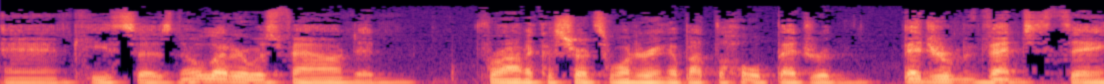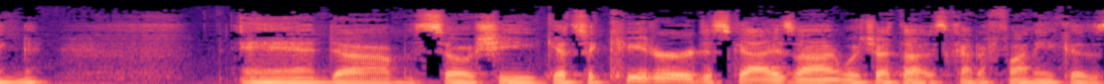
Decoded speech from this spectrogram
And Keith says no letter was found, and Veronica starts wondering about the whole bedroom bedroom vent thing. And um, so she gets a caterer disguise on, which I thought was kind of funny because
